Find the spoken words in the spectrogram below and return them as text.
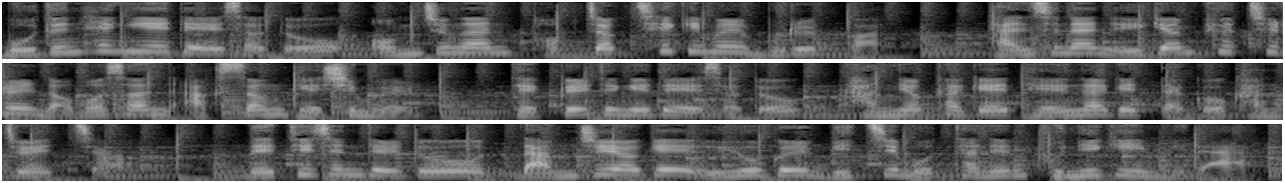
모든 행위에 대해서도 엄중한 법적 책임을 물을 것, 단순한 의견 표출을 넘어선 악성 게시물, 댓글 등에 대해서도 강력하게 대응하겠다고 강조했죠. 네티즌들도 남주역의 의혹을 믿지 못하는 분위기입니다.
